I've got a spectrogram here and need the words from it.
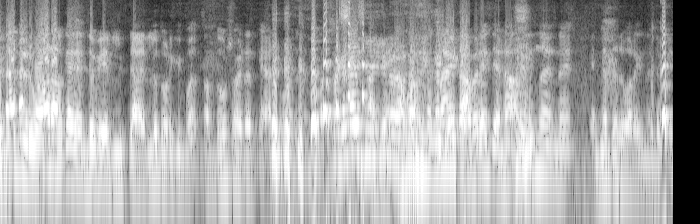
അല്ലാണ്ട് ഒരുപാട് ആൾക്കാർ എന്റെ പേരിൽ ചാനലിൽ തുടങ്ങി സന്തോഷമായിട്ട് ക്യാഷ്. വർഷങ്ങളായിട്ട് അവരെ ജനം അറിയുന്ന തന്നെ എന്നെ തെറി പറയുന്നതിന്റെ പേര്.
